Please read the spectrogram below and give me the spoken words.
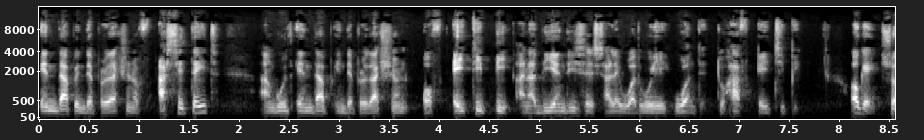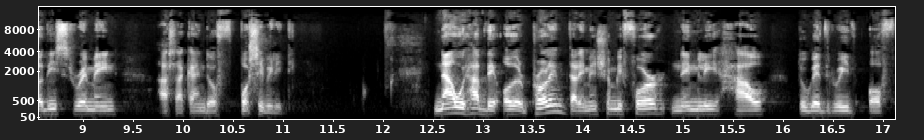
end up in the production of acetate and would end up in the production of ATP. And at the end, this is exactly what we wanted, to have ATP. Okay, so this remain as a kind of possibility. Now we have the other problem that I mentioned before, namely how to get rid of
